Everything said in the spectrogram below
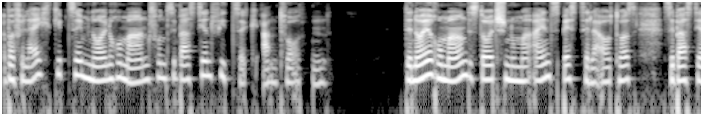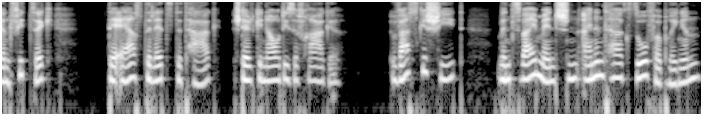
aber vielleicht gibt's ja im neuen Roman von Sebastian Fitzek Antworten. Der neue Roman des deutschen Nummer 1 Bestseller-Autors Sebastian Fitzek, Der erste letzte Tag, stellt genau diese Frage. Was geschieht, wenn zwei Menschen einen Tag so verbringen,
